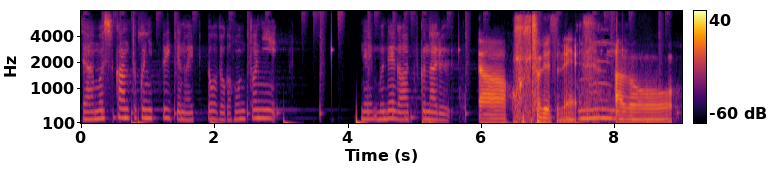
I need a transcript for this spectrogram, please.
ジャムシ監督についてのエピソードが本当に、ね、胸が熱くなる。いやー、本当ですね。うん、あのー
